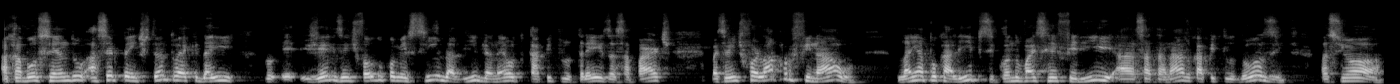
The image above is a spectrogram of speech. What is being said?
acabou sendo a serpente. Tanto é que daí, é, Gênesis, a gente falou do comecinho da Bíblia, né, o capítulo 3, essa parte, mas se a gente for lá para o final, lá em Apocalipse, quando vai se referir a Satanás, o capítulo 12, assim, ó,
